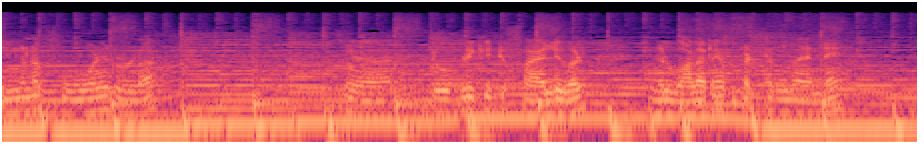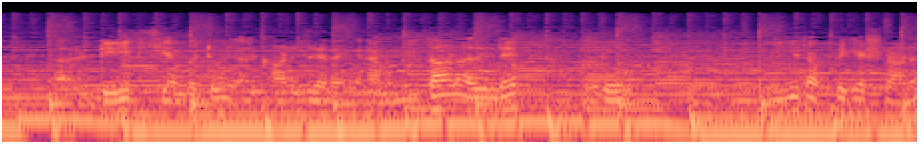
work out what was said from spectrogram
നിങ്ങളുടെ ഫോണിലുള്ള ഡ്യൂപ്ലിക്കേറ്റ് ഫയലുകൾ നിങ്ങൾ വളരെ പെട്ടെന്ന് തന്നെ ഡിലീറ്റ് ചെയ്യാൻ പറ്റും. ഞാൻ കാണിച്ചു തരാം എങ്ങനെയാണ് ഇതാണ് അതിന്റെ ഒരു ഈ ഒരു ആപ്ലിക്കേഷനാണ്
